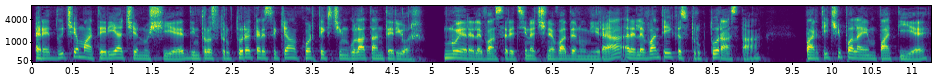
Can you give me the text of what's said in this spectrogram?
reduce materia cenușie dintr-o structură care se cheamă cortex cingulat anterior nu e relevant să rețină cineva denumirea, relevant e că structura asta participă la empatie,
